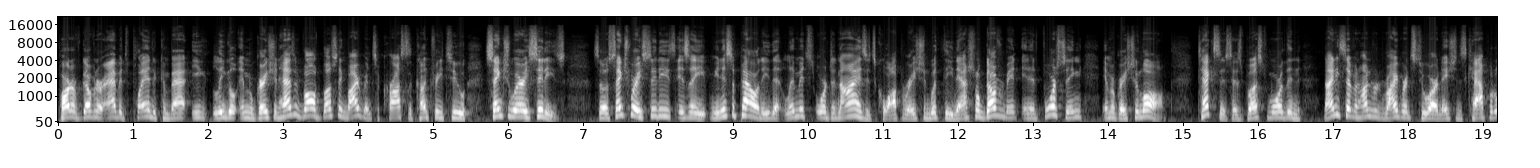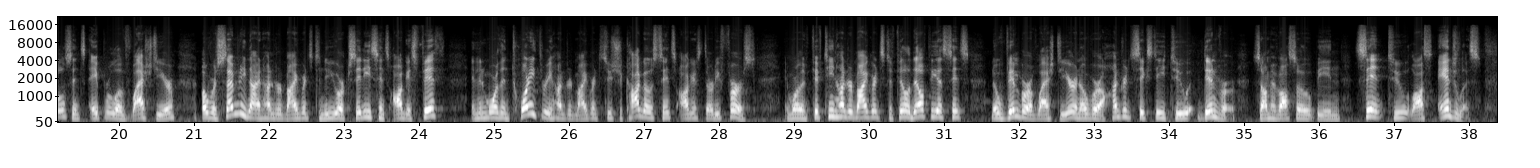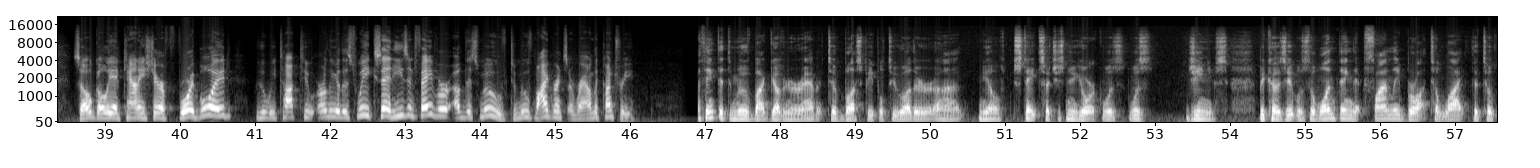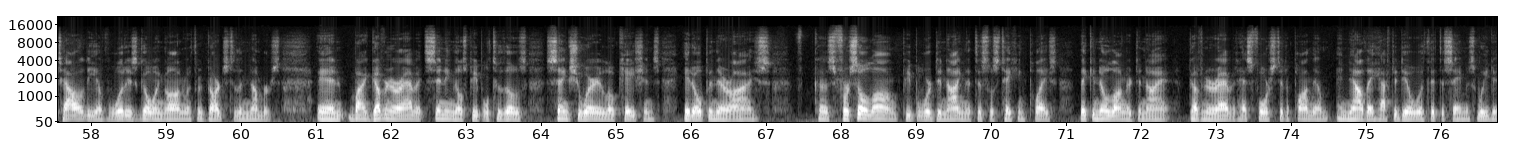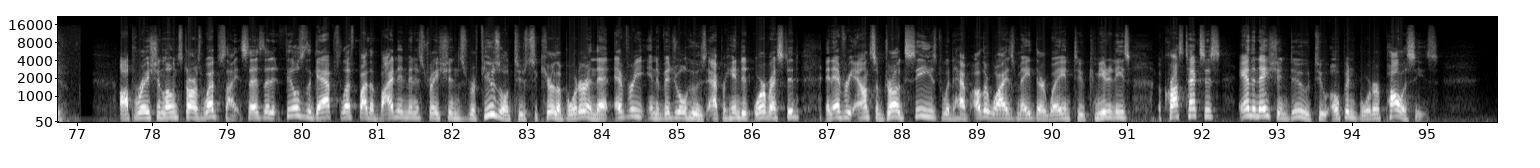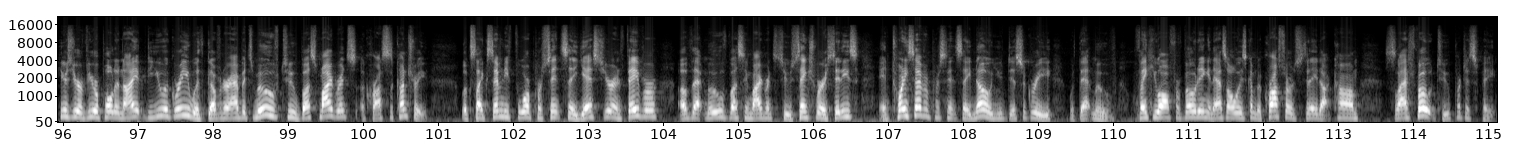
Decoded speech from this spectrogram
Part of Governor Abbott's plan to combat illegal immigration has involved busing migrants across the country to sanctuary cities. So Sanctuary Cities is a municipality that limits or denies its cooperation with the national government in enforcing immigration law. Texas has bused more than 9,700 migrants to our nation's capital since April of last year, over 7,900 migrants to New York City since August 5th, and then more than 2,300 migrants to Chicago since August 31st, and more than 1,500 migrants to Philadelphia since November of last year, and over 160 to Denver. Some have also been sent to Los Angeles. So Goliad County Sheriff Roy Boyd, who we talked to earlier this week, said he's in favor of this move to move migrants around the country. I think that the move by Governor Abbott to bus people to other, uh, you know, states such as New York was was genius because it was the one thing that finally brought to light the totality of what is going on with regards to the numbers. And by Governor Abbott sending those people to those sanctuary locations, it opened their eyes because for so long people were denying that this was taking place. They can no longer deny it. Governor Abbott has forced it upon them, and now they have to deal with it the same as we do. Operation Lone Star's website says that it fills the gaps left by the Biden administration's refusal to secure the border and that every individual who is apprehended or arrested and every ounce of drugs seized would have otherwise made their way into communities across Texas and the nation due to open border policies. Here's your viewer poll tonight. Do you agree with Governor Abbott's move to bus migrants across the country? Looks like 74% say yes, you're in favor of that move, busing migrants to sanctuary cities, and 27% say no, you disagree with that move. Well, thank you all for voting, and as always, come to crossroadstoday.com slash vote to participate.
